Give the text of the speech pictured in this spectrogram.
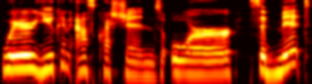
where you can ask questions or submit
